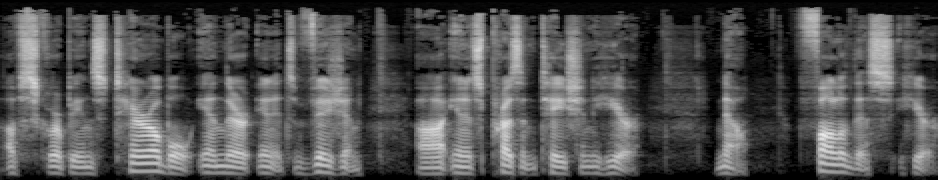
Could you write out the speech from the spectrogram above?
of scorpions, terrible in their in its vision, uh, in its presentation here. Now, follow this here.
